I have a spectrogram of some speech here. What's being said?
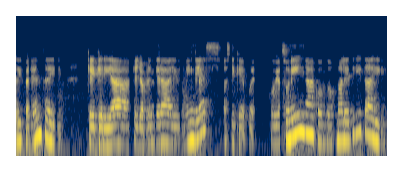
diferente y que quería que yo aprendiera el idioma inglés, así que pues cogió a su niña con dos maletitas y,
